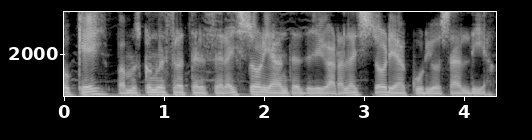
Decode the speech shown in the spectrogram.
Ok, vamos con nuestra tercera historia antes de llegar a la historia curiosa del día.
